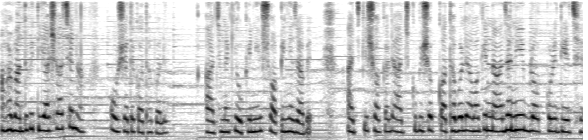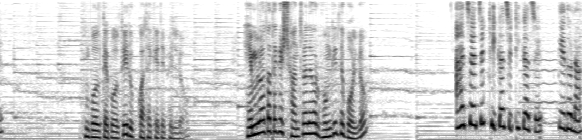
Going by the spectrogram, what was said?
আমার বান্ধবী তিয়াশা আছে না? ওর সাথে কথা বলে। আজ নাকি ওকে নিয়ে শপিংয়ে যাবে। আজকে সকালে আজকুবি সব কথা বলে আমাকে না জানিয়ে ব্লক করে দিয়েছে। বলতে বলতেই রূপকথা কেঁদে ফেলল। হেমলতা তাকে সান্ত্বনা দেওয়ার ভঙ্গিতে বলল আচ্ছা আচ্ছা ঠিক আছে ঠিক আছে। কেঁদো না।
